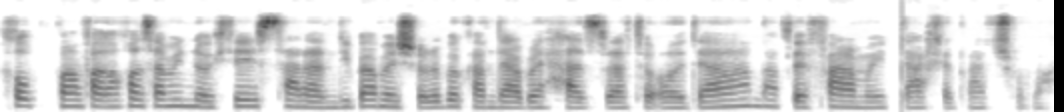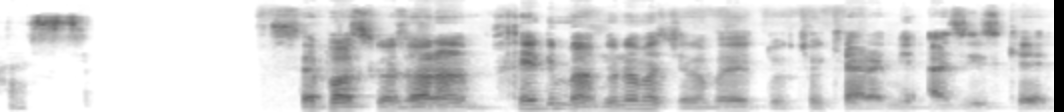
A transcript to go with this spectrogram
خب من فقط خواستم این نکته سرندیبم اشاره بکنم درباره حضرت آدم و بفرمایید در خدمت شما هست. سپاسگزارم. خیلی ممنونم از جناب دکتر کرمی عزیز که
